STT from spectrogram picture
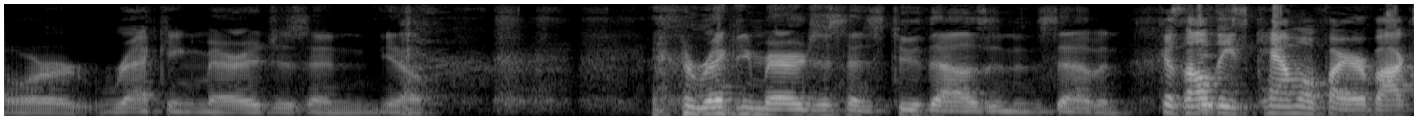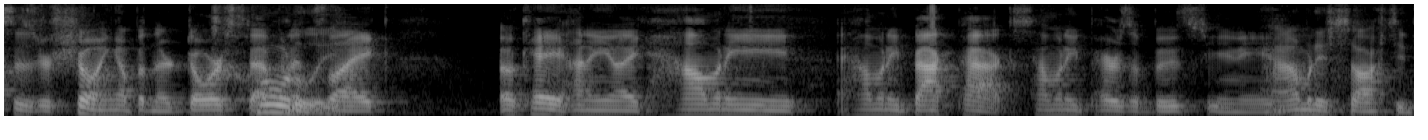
or wrecking marriages and you know. wrecking marriages since 2007 Because all these camo fire boxes are showing up on their doorstep, and Totally. it's like, okay, honey, like how many how many backpacks, how many pairs of boots do you need? How many socks did?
